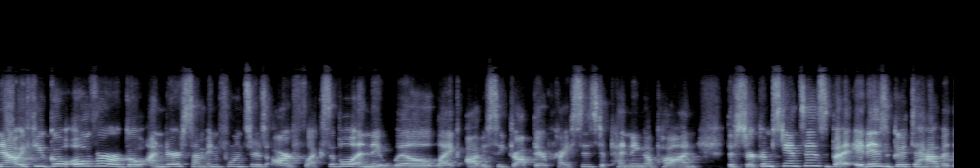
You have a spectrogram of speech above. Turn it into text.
Now, if you go over or go under, some influencers are flexible and they will, like, obviously drop their prices depending upon the circumstances. But it is good to have a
